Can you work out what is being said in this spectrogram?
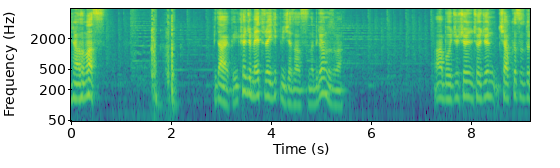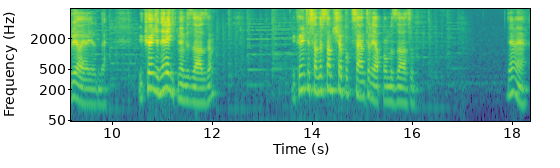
İnanılmaz. Bir dakika. İlk önce metroya gitmeyeceğiz aslında biliyor musunuz mu? Aa bu çocuğun, çocuğun şapkası duruyor ayağı yerinde. İlk önce nereye gitmemiz lazım? İlk önce sanırsam Shopping Center yapmamız lazım. Değil mi?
